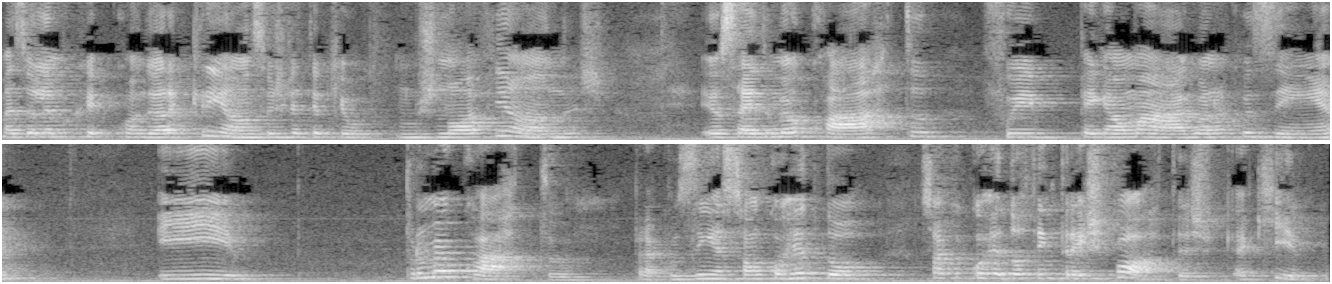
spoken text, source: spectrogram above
Mas eu lembro que quando eu era criança, eu devia ter o quê? uns 9 anos. Eu saí do meu quarto, fui pegar uma água na cozinha e pro meu quarto, pra cozinha, é só um corredor. Só que o corredor tem três portas aqui.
